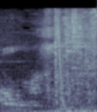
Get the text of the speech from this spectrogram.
All mine.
